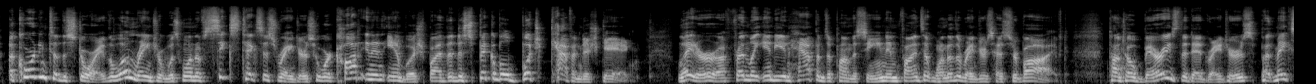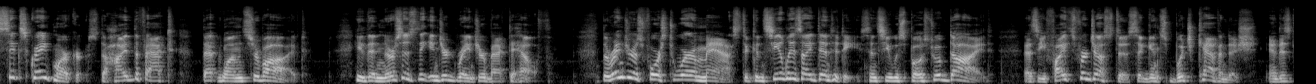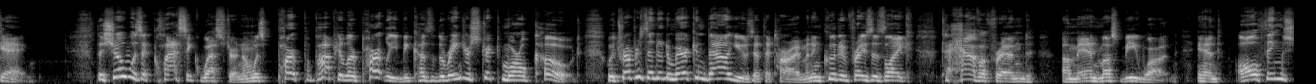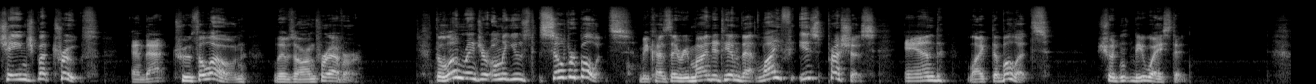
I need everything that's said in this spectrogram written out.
According to the story, the Lone Ranger was one of six Texas Rangers who were caught in an ambush by the despicable Butch Cavendish gang. Later, a friendly Indian happens upon the scene and finds that one of the Rangers has survived. Tonto buries the dead Rangers, but makes six grave markers to hide the fact that one survived. He then nurses the injured Ranger back to health. The Ranger is forced to wear a mask to conceal his identity since he was supposed to have died, as he fights for justice against Butch Cavendish and his gang. The show was a classic Western and was part popular partly because of the Ranger's strict moral code, which represented American values at the time and included phrases like, to have a friend, a man must be one, and all things change but truth, and that truth alone lives on forever. The Lone Ranger only used silver bullets because they reminded him that life is precious and, like the bullets, shouldn't be wasted.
